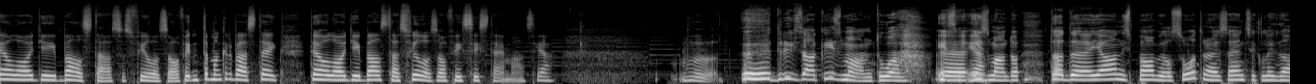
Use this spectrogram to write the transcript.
teoloģija balstās uz filozofiju. Nu, tad man gribās teikt, teoloģija balstās filozofijas sistēmās. Jā. Drīzāk izmanto, Iz- jā. izmanto. Tad Jānis Pāvils II encikligā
